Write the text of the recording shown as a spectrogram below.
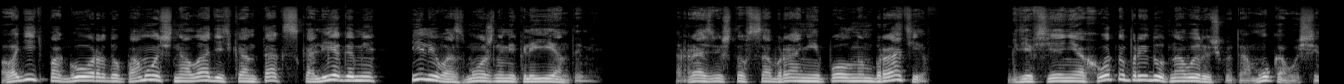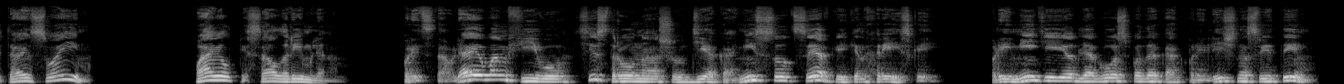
Поводить по городу, помочь наладить контакт с коллегами или возможными клиентами. Разве что в собрании полном братьев, где все неохотно придут на выручку тому, кого считают своим. Павел писал римлянам. «Представляю вам Фиву, сестру нашу, диакониссу церкви Кенхрейской. Примите ее для Господа как прилично святым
